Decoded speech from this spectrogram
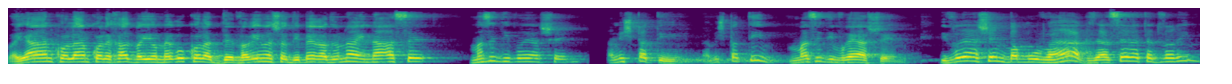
ויען כל העם כל אחד ויאמרו כל הדברים אשר דיבר אדוני נעשה מה זה דברי השם? המשפטים, המשפטים, מה זה דברי השם? דברי השם במובהק זה עשרת הדברים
